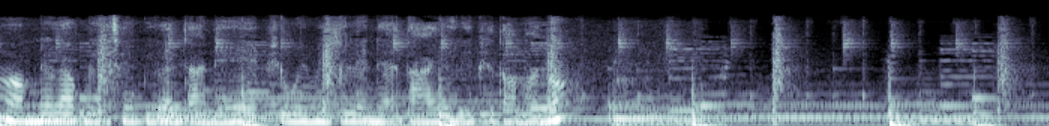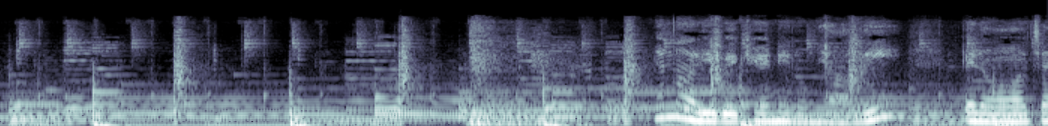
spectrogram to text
15မိနစ်လောက်လေးအချိန်ပေးလိုက်တာနဲ့ဖြူဝင်မြင့်ကြီးလေးနဲ့အသားရည်လေးဖြစ်သွားမှာနော်မျက်နှာလေးပဲခဲနေလို့မရဘူးလေအဲ့တော့ကြံ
